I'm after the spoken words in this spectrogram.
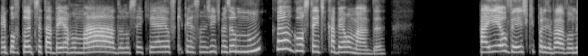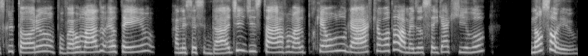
é importante você estar tá bem arrumado, não sei o que. Aí eu fiquei pensando, gente, mas eu nunca gostei de ficar bem arrumada. Aí eu vejo que, por exemplo, ah, vou no escritório, o povo é arrumado, eu tenho a necessidade de estar arrumado porque é o lugar que eu vou estar lá, mas eu sei que aquilo não sou eu.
